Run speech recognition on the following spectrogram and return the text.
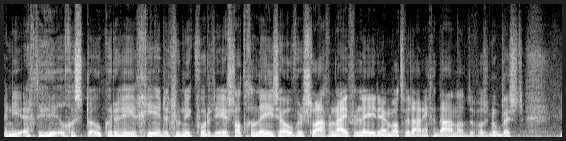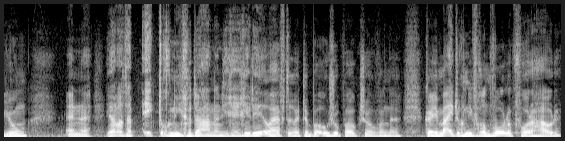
En die echt heel gestoken reageerde toen ik voor het eerst had gelezen over slavernijverleden en wat we daarin gedaan hadden. Toen was ik nog best jong. En eh, ja, dat heb ik toch niet gedaan. En die reageerde heel heftig, werd er boos op ook zo van... eh, kan je mij toch niet verantwoordelijk voor houden?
